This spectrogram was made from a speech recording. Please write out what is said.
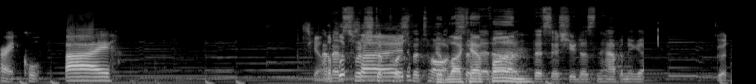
all right, cool. Bye. See you on and the then flip switch to push side. the talk luck, so have that, fun. Uh, this issue doesn't happen again. Good.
